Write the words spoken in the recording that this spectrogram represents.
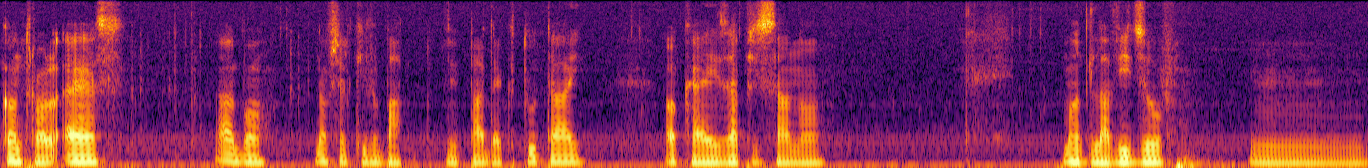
Ctrl S, albo na wszelki wypadek tutaj. Ok, zapisano. Mod dla widzów. Mm,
